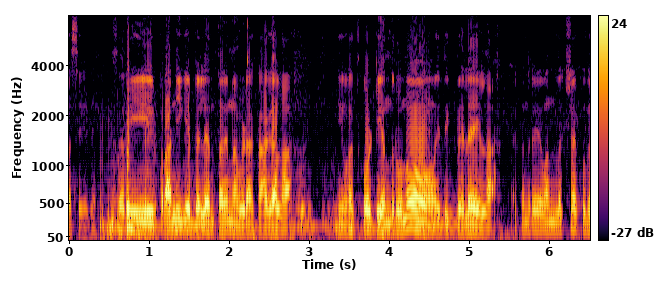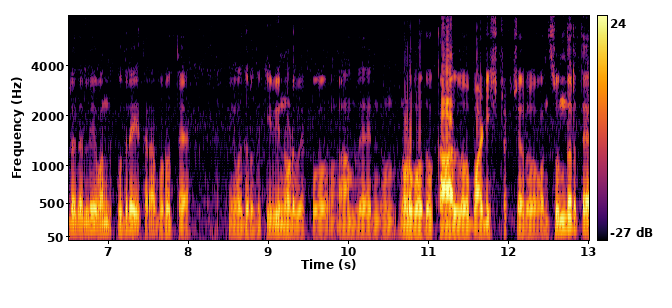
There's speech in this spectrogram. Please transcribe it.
ಆಸೆ ಇದೆ. ಸರ್ ಈ ಪ್ರಾಣಿಗೆ ಬೆಲೆ ಅಂತಲೇ ನಾವು ಇಡೋಕ್ಕಾಗಲ್ಲ ನೀವು ಹತ್ತು ಕೋಟಿ ಅಂದ್ರೂ ಇದಕ್ಕೆ ಬೆಲೆ ಇಲ್ಲ. ಯಾಕಂದರೆ ಒಂದು ಲಕ್ಷ ಕುದುರೆದಲ್ಲಿ ಒಂದು ಕುದುರೆ ಈ ಥರ ಬರುತ್ತೆ. ನೀವು ಅದರದ್ದು ಕಿವಿ ನೋಡಬೇಕು, ಆಮೇಲೆ ನೋಡ್ಬೋದು ಕಾಲು, ಬಾಡಿ ಸ್ಟ್ರಕ್ಚರು, ಒಂದು ಸುಂದರತೆ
